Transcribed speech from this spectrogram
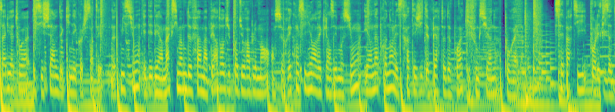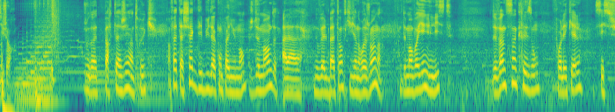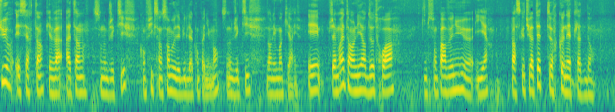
Salut à toi, ici Charles de Kiné Coach Santé. Notre mission est d'aider un maximum de femmes à perdre du poids durablement en se réconciliant avec leurs émotions et en apprenant les stratégies de perte de poids qui fonctionnent pour elles. C'est parti pour l'épisode du jour. Je voudrais te partager un truc. En fait, à chaque début d'accompagnement, je demande à la nouvelle battante qui vient de rejoindre de m'envoyer une liste de 25 raisons pour lesquelles c'est sûr et certain qu'elle va atteindre son objectif, qu'on fixe ensemble au début de l'accompagnement, son objectif dans les mois qui arrivent. Et j'aimerais t'en lire deux, trois qui me sont parvenus euh, hier, parce que tu vas peut-être te reconnaître là-dedans.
